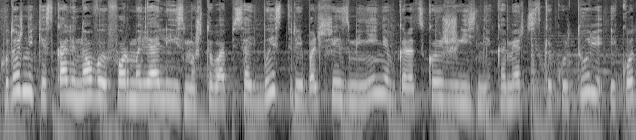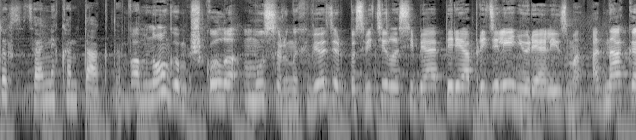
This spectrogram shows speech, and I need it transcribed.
Художники искали новые формы реализма, чтобы описать быстрые и большие изменения в городской жизни, коммерческой культуре и кодах социальных контактов. Во многом школа мусорных ведер посвятила себя переопределению реализма. Однако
